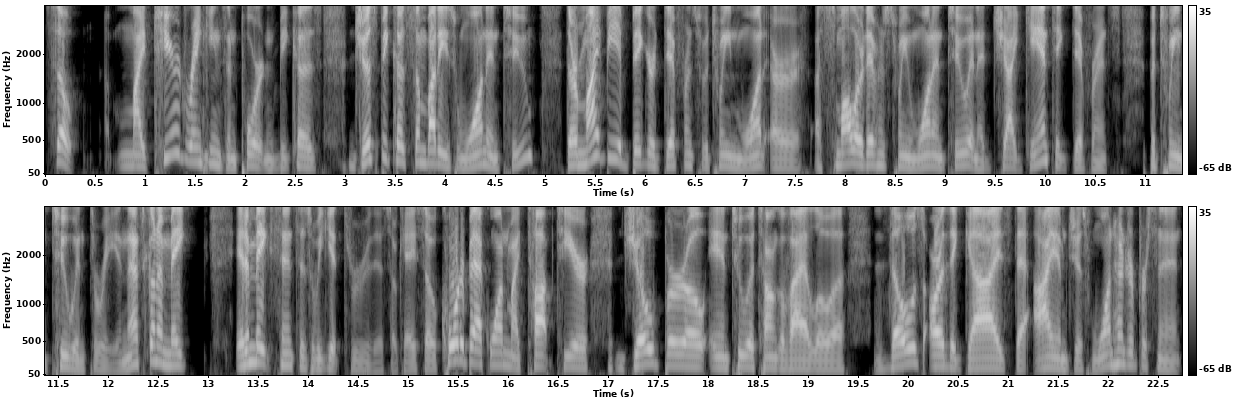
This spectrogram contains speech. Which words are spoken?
So my tiered ranking is important because just because somebody's one and two, there might be a bigger difference between one or a smaller difference between one and two and a gigantic difference between two and three. And that's going to make It'll make sense as we get through this, okay? So quarterback one, my top tier, Joe Burrow and Tua Tagovailoa. Those are the guys that I am just 100%.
